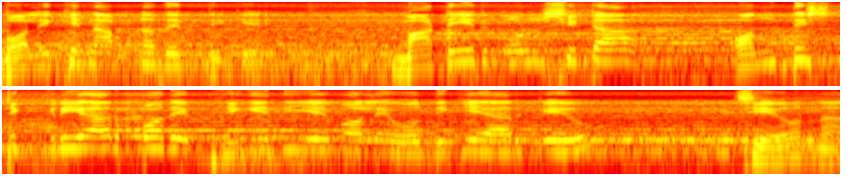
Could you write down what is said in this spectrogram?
বলে কি না আপনাদের দিকে? মাটির কলসিটা অন্ত্যেষ্টিক্রিয়ার পরে ভেঙে দিয়ে বলে, ওদিকে আর কেউ চেয়েও না।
